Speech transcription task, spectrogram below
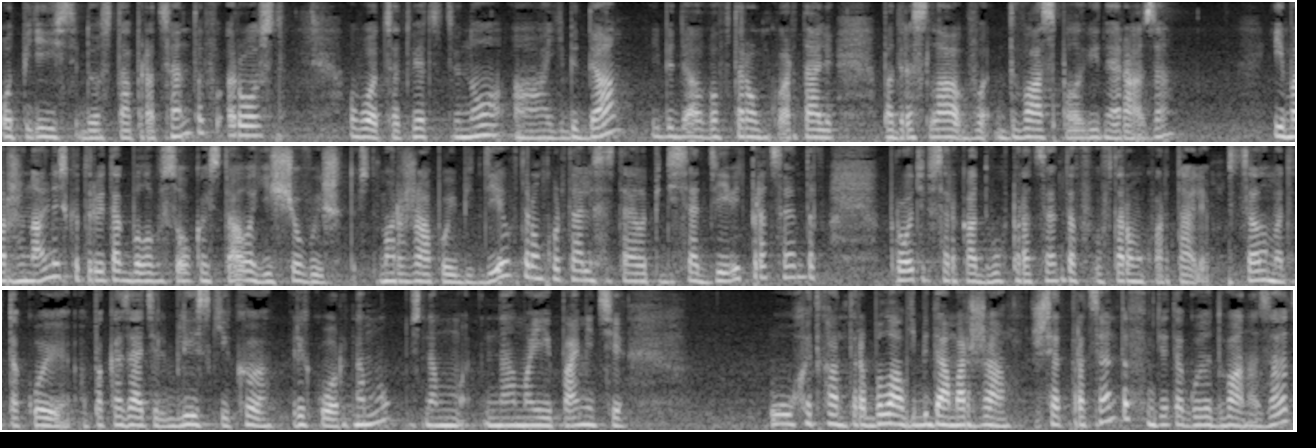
от 50 до 100% рост. Вот, соответственно, EBITDA, EBITDA во втором квартале подросла в два с половиной раза и маржинальность, которая и так была высокой, стала еще выше. То есть маржа по EBITDA во втором квартале составила 59% против 42% во втором квартале. В целом это такой показатель близкий к рекордному. То есть на, на моей памяти у HeadHunter была EBITDA маржа 60% где-то года два назад,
